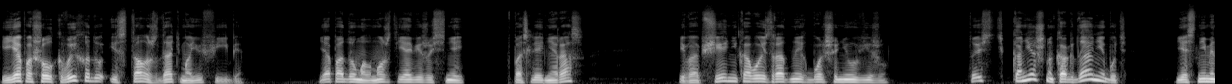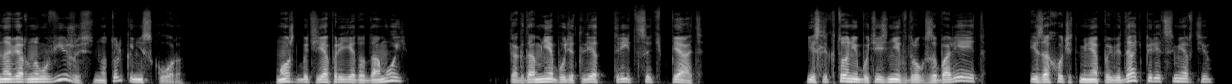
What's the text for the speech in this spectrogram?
и я пошел к выходу и стал ждать мою Фиби. Я подумал, может, я вижусь с ней в последний раз и вообще никого из родных больше не увижу. То есть, конечно, когда-нибудь я с ними, наверное, увижусь, но только не скоро. Может быть, я приеду домой, когда мне будет лет тридцать пять, если кто-нибудь из них вдруг заболеет и захочет меня повидать перед смертью,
